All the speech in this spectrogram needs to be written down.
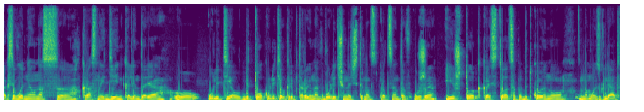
Так, сегодня у нас э, красный день календаря. Улетел биток, улетел крипторынок более чем на 14% уже. И что, какая ситуация по биткоину, на мой взгляд,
